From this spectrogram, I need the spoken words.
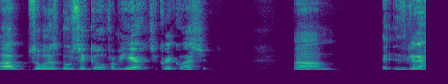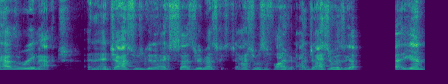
Um, so where does Usyk go from here? It's a great question. Um, he's to have the rematch. And, and Joshua's going to exercise the rematch because Joshua's a fighter. Uh, Joshua's a guy, again,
